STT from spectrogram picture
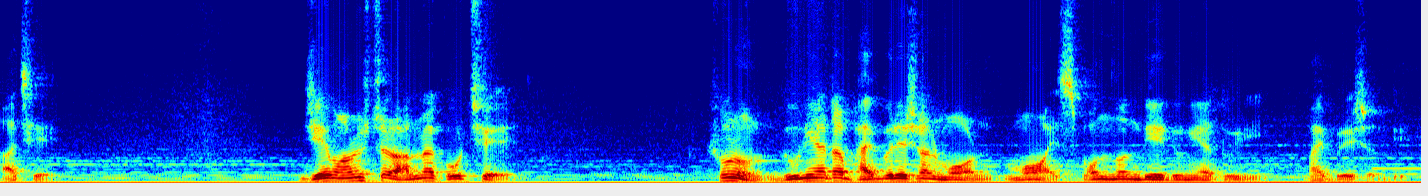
আছে। যে মানুষটা রান্না করছে, শুনুন, দুনিয়াটা ভাইব্রেশন মন, ময়, স্পন্দন দিয়ে দুনিয়া তৈরি ভাইব্রেশন দিয়ে।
